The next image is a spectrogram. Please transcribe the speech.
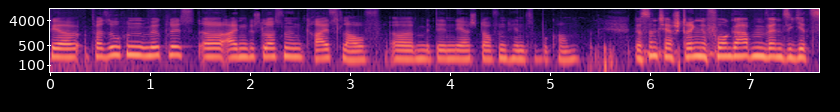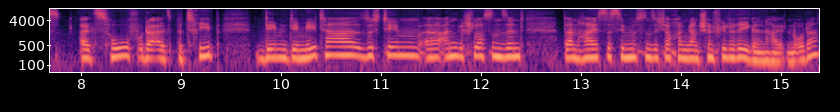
Wir versuchen möglichst äh, einen geschlossenen Kreislauf äh, mit den Nährstoffen hinzubekommen. Das sind ja strenge Vorgaben, wenn Sie jetzt als Hof oder als Betrieb dem Demeter-System äh, angeschlossen sind, dann heißt es, Sie müssen sich auch an ganz schön viele Regeln halten, oder?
